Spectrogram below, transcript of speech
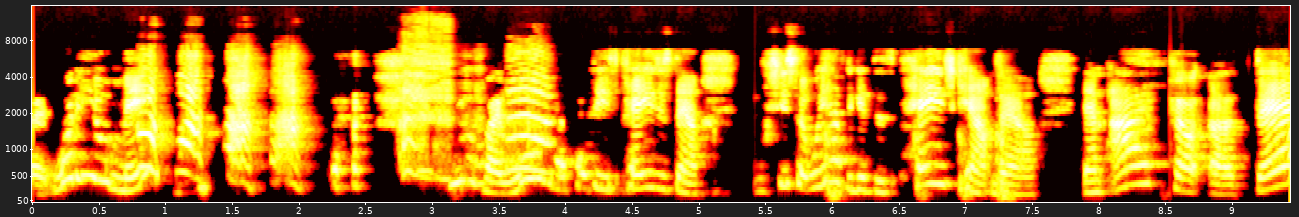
what do you mean? she was like, we got to put these pages down. She said, we have to get this page count down. And I felt a dagger.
